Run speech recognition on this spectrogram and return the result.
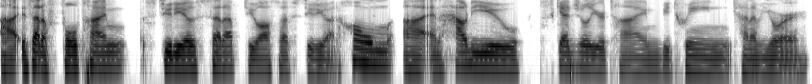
uh, is that a full-time studio setup? Do you also have studio at home? Uh, and how do you schedule your time between kind of your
